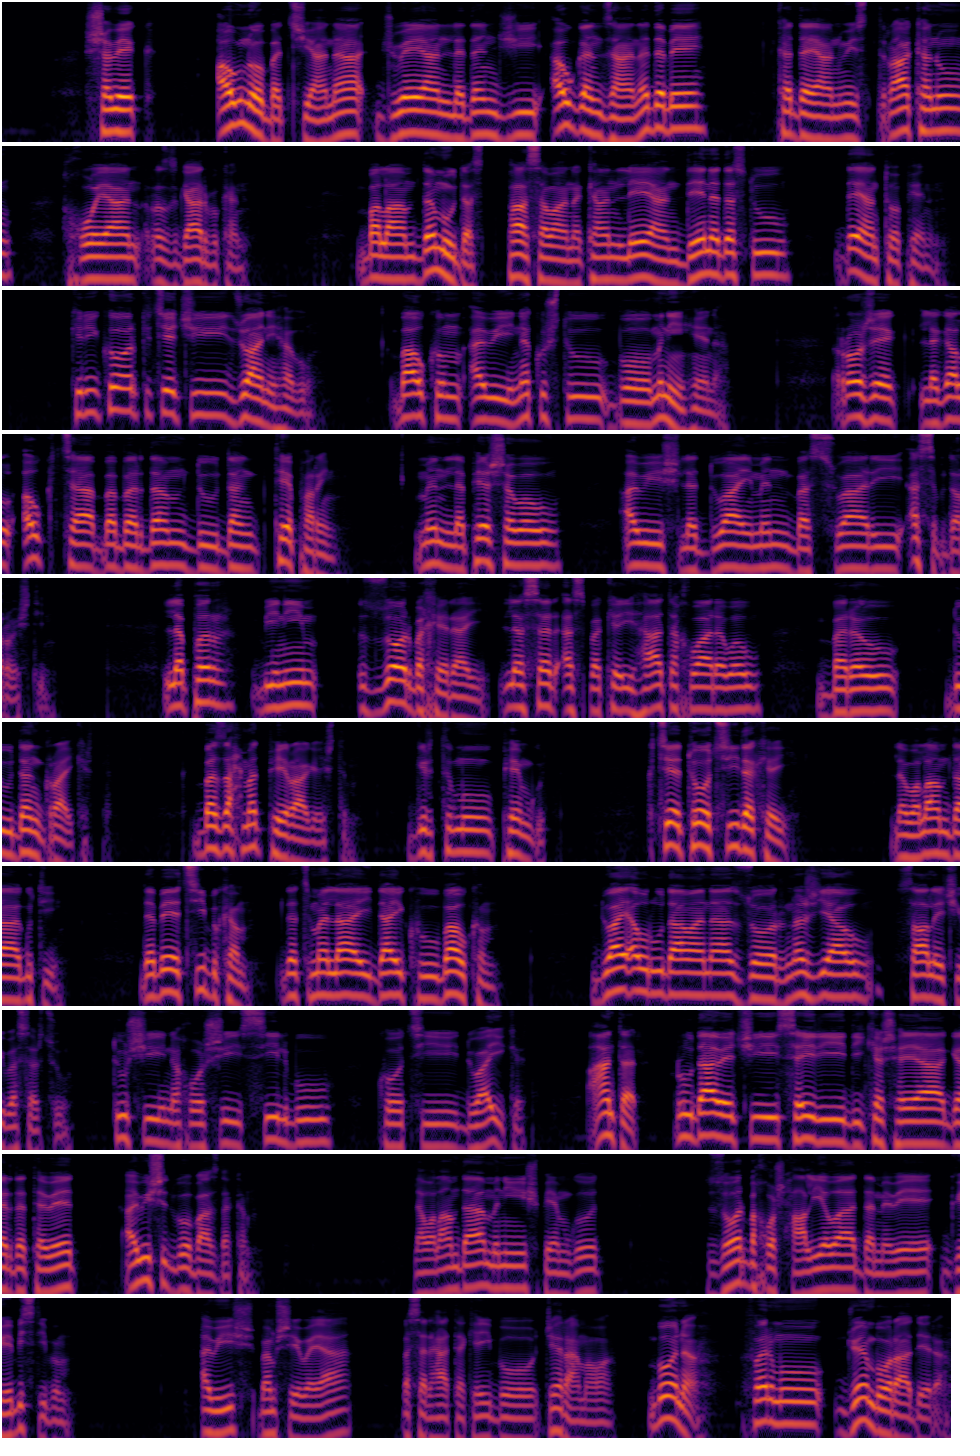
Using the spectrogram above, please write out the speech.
شەوێک ئەو نۆبەتچیانە گوێیان لە دەنگی ئەو گەنجانە دەبێ، کە دەیانویست ڕاکەن و خۆیان ڕزگار بکەن، بەڵام دەم و دەست پاسەوانەکان لێیان دێنە دەست و دەیانتۆپێنن. کریکۆر کچێکی جوانی هەبوو، باوکم ئەوی نەکوشت و بۆ منی هێنا. ڕۆژێک لەگەڵ ئەو کچە بە بەردەم دوو دەنگ تێپەڕین. من لە پێشەوە و ئەویش لە دوای من بە سواری ئەسپ دەڕۆیشتین. لە پڕ بینیم زۆر بە خێرایی لەسەر ئەسپەکەی هاتە خوارەوە و بەرەو دوو دەنگ ڕایکرد. بە زەحمەت پێی ڕاگەیشتم. گرتم و پێم گوت، کچێ تۆ چی دەکەی؟ لە وەڵامدا گوتی، دەبێ چی بکەم، دەچمە لای دایک و باوکم. دوای ئەو ڕووداوانە زۆر نەژیا و ساڵێکی بەسەرچوو. تووشی نەخۆشی سیل بوو و کۆچی دوایی کرد. عەنتەر، ڕووداوێکی سەیری دیکەش هەیە گەر دەتەوێت ئەویشت بۆ باس دەکەم. لە وەڵامدا منیش پێم گوت زۆر بە خۆشحاڵییەوە دەمەوێ گوێبیستی بم. ئەویش بەم شێوەیە بەسەرهاتەکەی بۆ گێڕامەوە. بۆ نا، فەرموو گوێم بۆ ڕادێرە.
